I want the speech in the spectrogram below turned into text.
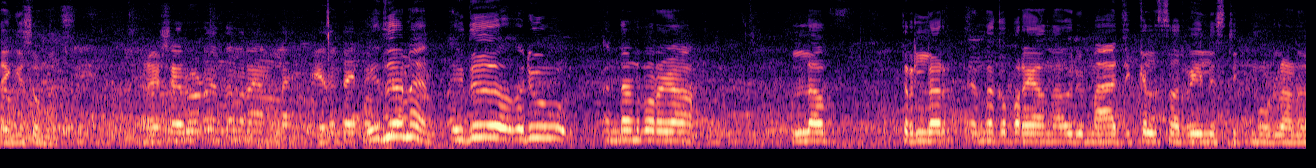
താങ്ക് യു സോ മച്ച് പ്രേക്ഷകരോട് എന്താ ഏത് ടൈപ്പ് ഇത് തന്നെ. ഇത് ഒരു എന്താണ് പറയുക ലവ് ത്രില്ലർ എന്നൊക്കെ പറയാവുന്ന ഒരു മാജിക്കൽ സർറിയലിസ്റ്റിക് മൂഡിലാണ്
